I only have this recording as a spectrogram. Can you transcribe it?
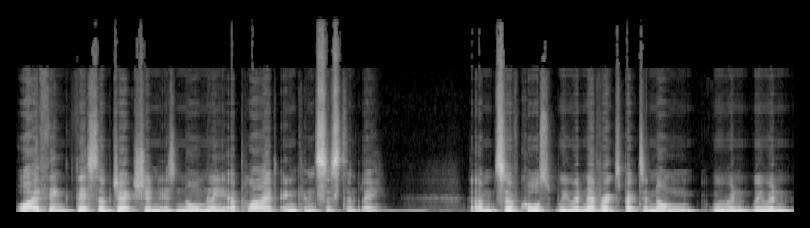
Well, I think this objection is normally applied inconsistently. Um, so, of course, we would never expect a non. We wouldn't. We wouldn't.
